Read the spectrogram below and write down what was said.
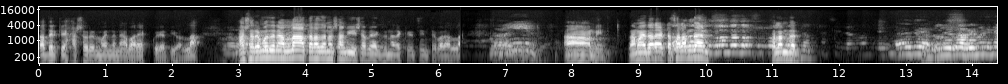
তাদেরকে হাসরের ময়দানে আবার এক করে দিও আল্লাহ হাসরের ময়দানে আল্লাহ তারা যেন স্বামী হিসাবে একজন আরেককে চিনতে পারে আল্লাহ আমিন রামায় দ্বারা একটা সালাম দেন সালাম দেন মেনে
